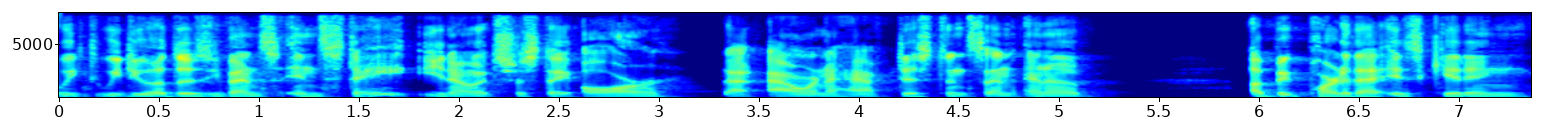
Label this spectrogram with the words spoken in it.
we we do have those events in state. You know, it's just they are that hour and a half distance, and and a a big part of that is getting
